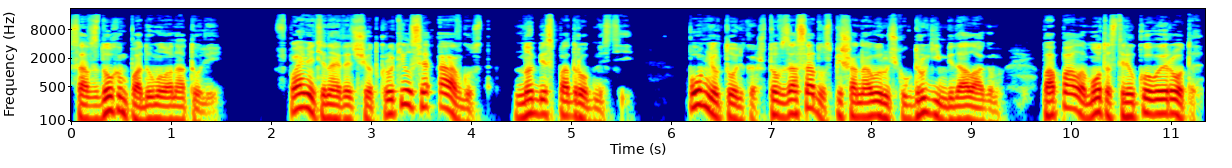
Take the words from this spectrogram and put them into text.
Со вздохом подумал Анатолий. В памяти на этот счет крутился август, но без подробностей. Помнил только, что в засаду, спеша на выручку к другим бедолагам, попала мотострелковая рота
